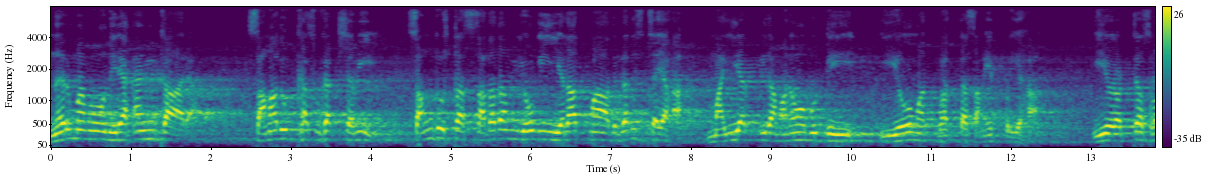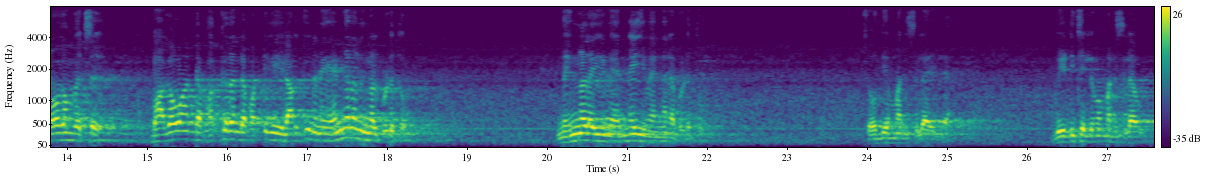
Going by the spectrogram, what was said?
നിർമ്മമോ നിരഹങ്കാര സമദുഃഖ സുഖക്ഷമി സന്തുഷ്ട സതതം യോഗി യഥാത്മാ ദൃഢനിശ്ചയ. മയ്യർപ്പിത മനോബുദ്ധി യോമത് ഭക്ത സമയപ്രിയ. ഈ ഒരൊറ്റ ശ്ലോകം വെച്ച് ഭഗവാന്റെ ഭക്തന്റെ പട്ടികയിൽ അർജുനനെ എങ്ങനെ നിങ്ങൾ പെടുത്തും? നിങ്ങളെയും എന്നെയും എങ്ങനെ പെടുത്തും? ചോദ്യം മനസ്സിലായില്ല. വീട്ടിൽ ചെല്ലുമ്പോൾ മനസ്സിലാവും.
